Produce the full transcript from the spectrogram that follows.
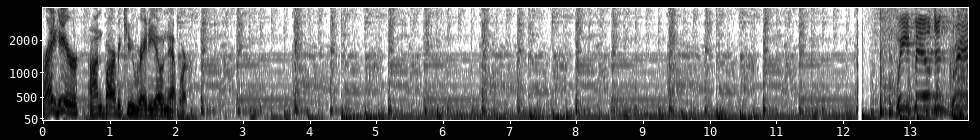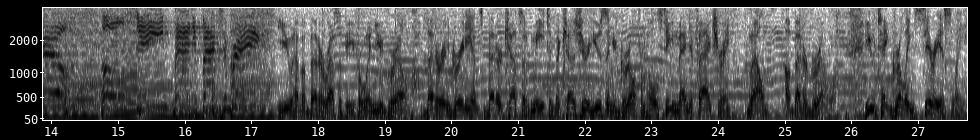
right here on Barbecue Radio Network. We build a grill, Holstein Manufacturing. You have a better recipe for when you grill. Better ingredients, better cuts of meat, and because you're using a grill from Holstein Manufacturing, well, a better grill. You take grilling seriously,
